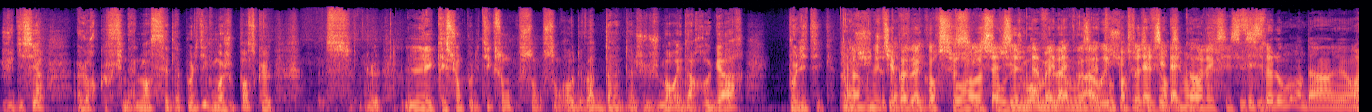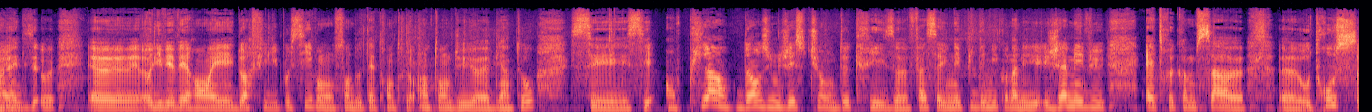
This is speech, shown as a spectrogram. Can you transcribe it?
judiciaires alors que finalement c'est de la politique. Moi je pense que les questions politiques sont, redevables d'un jugement et d'un regard politique. Là, vous n'étiez pas d'accord sur, Si, ça, sur Zemmour, mais là, vous, d'accord. Ah êtes, oui, vous partagez le sentiment d'Alexis C'est seul au monde. Hein. Euh, on Ouais. a dit- euh, euh, Olivier Véran et Édouard Philippe aussi vont sans doute être entre- entendus euh, bientôt. C'est c'est en plein dans une gestion de crise face à une épidémie qu'on n'avait jamais vue être comme ça euh, euh, aux trousses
